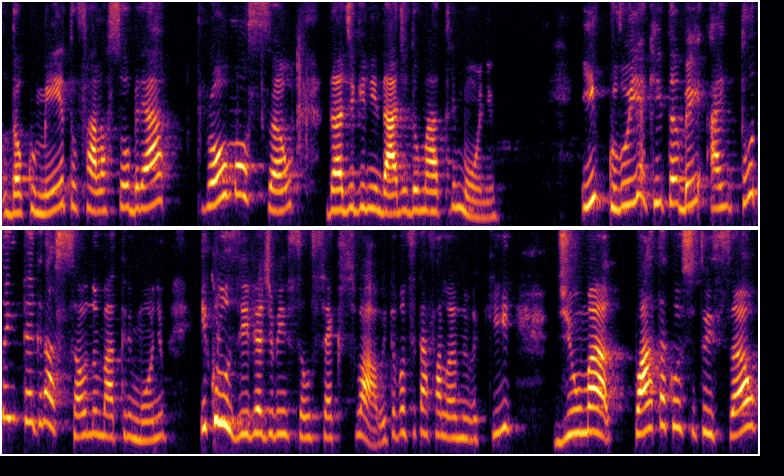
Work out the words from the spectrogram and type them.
documento fala sobre a promoção da dignidade do matrimônio. Inclui aqui também a, toda a integração do matrimônio, inclusive a dimensão sexual. Então, você está falando aqui de uma quarta constituição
